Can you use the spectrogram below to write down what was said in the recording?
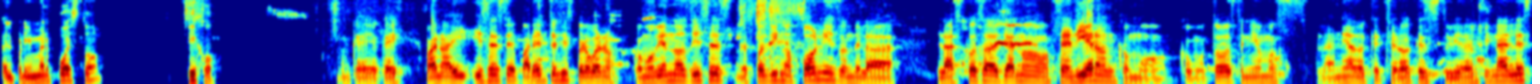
el primer puesto fijo. Ok, ok. Bueno, ahí hice este paréntesis, pero bueno, como bien nos dices, después vino Ponis, donde la, las cosas ya no se dieron como, como todos teníamos planeado que Cherokee estuviera en finales.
